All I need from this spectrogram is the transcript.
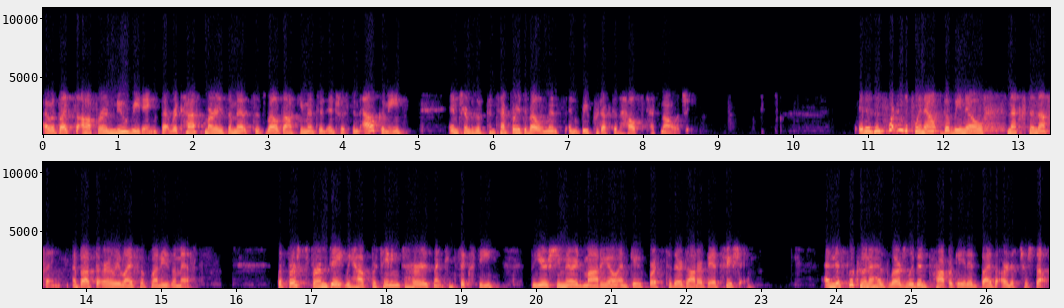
I would like to offer a new reading that recasts Marisa Merz's well-documented interest in alchemy in terms of contemporary developments in reproductive health technology. It is important to point out that we know next to nothing about the early life of Marisa Merz. The first firm date we have pertaining to her is 1960, the year she married Mario and gave birth to their daughter Beatrice. And this lacuna has largely been propagated by the artist herself.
